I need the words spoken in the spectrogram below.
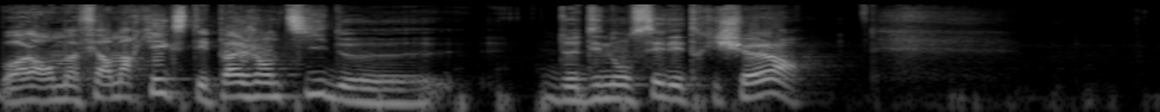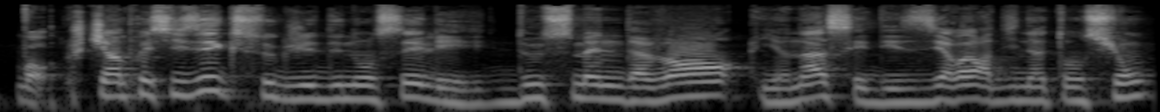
Bon, alors on m'a fait remarquer que c'était pas gentil de dénoncer des tricheurs. Bon, je tiens à préciser que ceux que j'ai dénoncés les deux semaines d'avant, il y en a, c'est des erreurs d'inattention.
